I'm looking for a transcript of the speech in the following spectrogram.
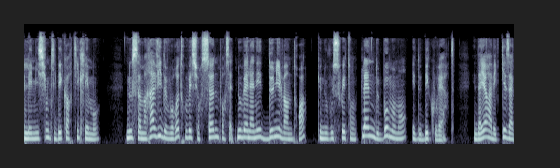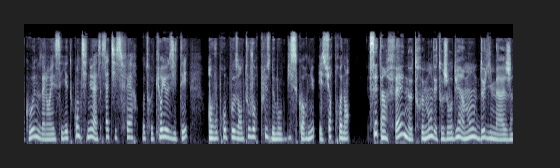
l'émission qui décortique les mots. Nous sommes ravis de vous retrouver sur Sun pour cette nouvelle année 2023 que nous vous souhaitons pleine de beaux moments et de découvertes. Et d'ailleurs, avec Kezako, nous allons essayer de continuer à satisfaire votre curiosité en vous proposant toujours plus de mots biscornus et surprenants. C'est un fait, notre monde est aujourd'hui un monde de l'image.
